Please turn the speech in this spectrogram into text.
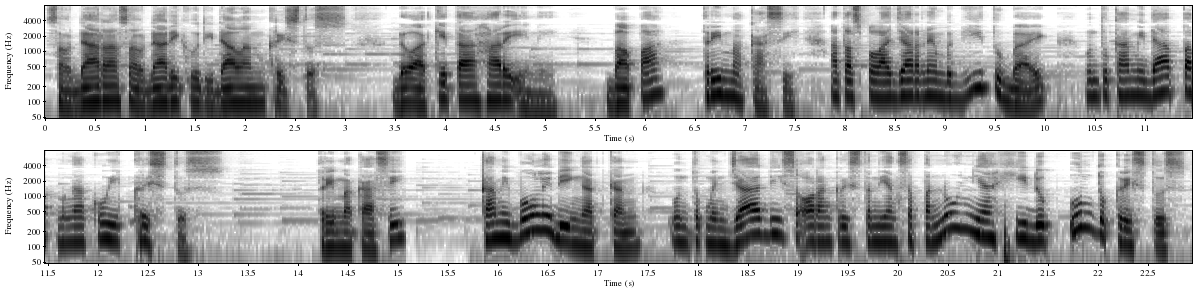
Saudara-saudariku di dalam Kristus doa kita hari ini. Bapa, terima kasih atas pelajaran yang begitu baik untuk kami dapat mengakui Kristus. Terima kasih, kami boleh diingatkan untuk menjadi seorang Kristen yang sepenuhnya hidup untuk Kristus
